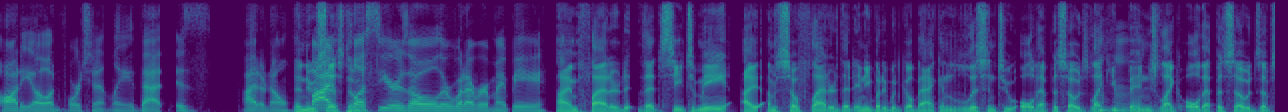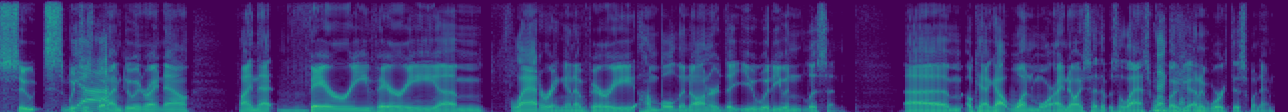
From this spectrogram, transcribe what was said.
audio, unfortunately. That is, I don't know, A new five system. plus years old or whatever it might be. I'm flattered that, see, to me, I, I'm so flattered that anybody would go back and listen to old episodes like you Mhm. binge like old episodes of Suits, which is what I'm doing right now. Find that very, very um, flattering, and I'm very humbled and honored that you would even listen. Um, okay, I got one more. I know I said that was the last one, but I'm going to work this one in.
